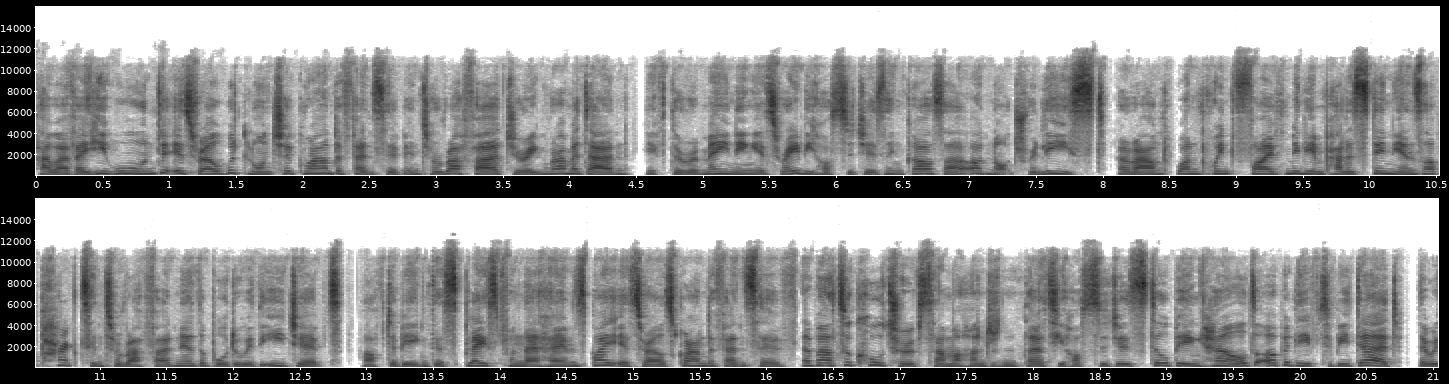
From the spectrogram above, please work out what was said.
However, he warned Israel would launch a ground offensive into Rafah during Ramadan if the remaining Israeli hostages in Gaza are not released. Around 1.5 million Palestinians are packed into Rafah near the border with Egypt after being displaced from their homes by Israel's ground offensive. About a quarter of some 130 hostages hostages still being held are believed to be dead. They were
